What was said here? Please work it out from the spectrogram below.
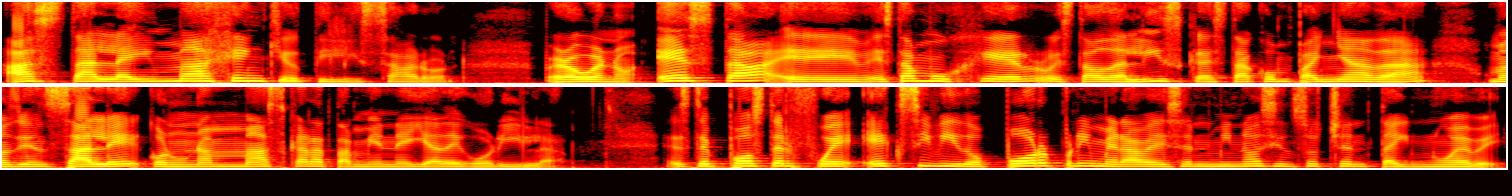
hasta la imagen que utilizaron. Pero bueno, esta, eh, esta mujer, o esta odalisca, está acompañada, o más bien sale con una máscara también ella de gorila. Este póster fue exhibido por primera vez en 1989,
